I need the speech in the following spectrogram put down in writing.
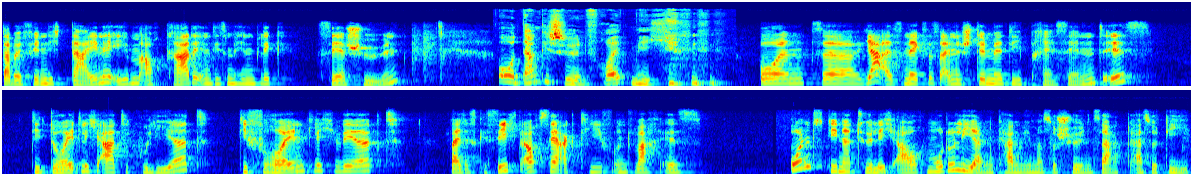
Dabei finde ich deine eben auch gerade in diesem Hinblick sehr schön. Oh, danke schön, freut mich. Und äh, ja, als nächstes eine Stimme, die präsent ist, die deutlich artikuliert, die freundlich wirkt, weil das Gesicht auch sehr aktiv und wach ist. Und die natürlich auch modulieren kann, wie man so schön sagt. Also die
